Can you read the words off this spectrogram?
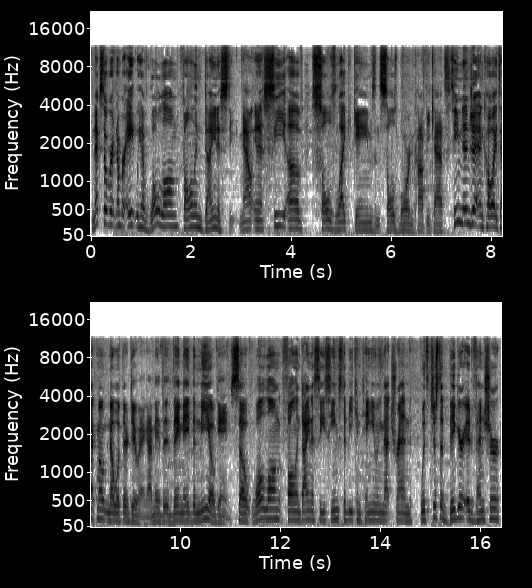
Next over at number 8, we have Wo Long Fallen Dynasty. Now, in a sea of Souls-like games and Soulsborne copycats, Team Ninja and Koei Tecmo know what they're doing. I mean, they made the Nioh games, so Wo Long Fallen Dynasty seems to be continuing that trend with just a bigger adventure,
